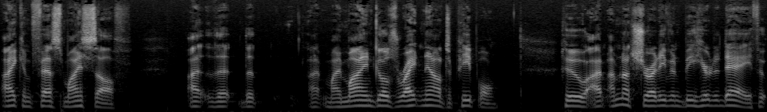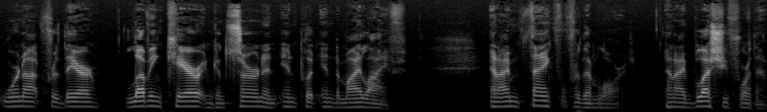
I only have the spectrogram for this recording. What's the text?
I confess myself I, that, that I, my mind goes right now to people who I'm not sure I'd even be here today if it were not for their loving care and concern and input into my life. And I'm thankful for them, Lord. And I bless you for them.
